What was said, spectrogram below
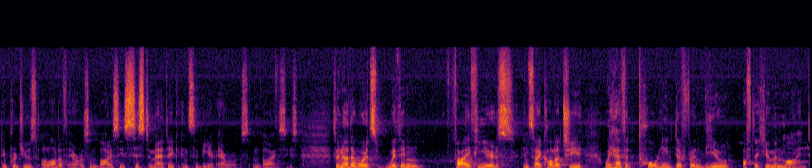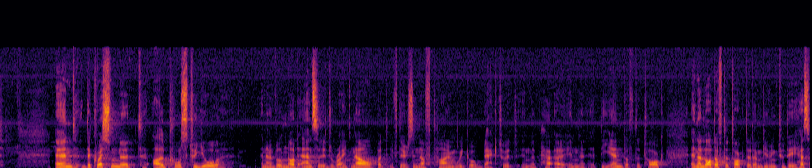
They produce a lot of errors and biases, systematic and severe errors and biases. So in other words, within five years in psychology, we have a totally different view of the human mind. And the question that I'll pose to you, and I will not answer it right now, but if there's enough time, we go back to it in the, uh, in at the end of the talk. And a lot of the talk that I'm giving today has,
